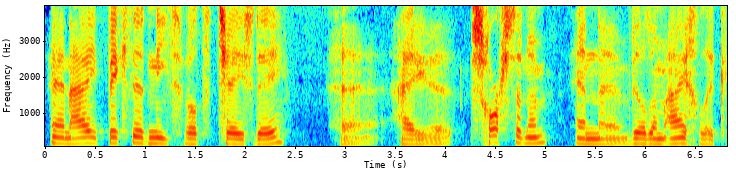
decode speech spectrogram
En hij pikte het niet wat Chase deed. Uh, hij uh, schorste hem en wilde hem eigenlijk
